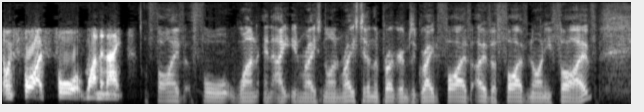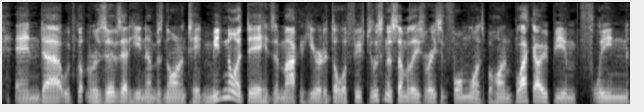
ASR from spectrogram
going five, four, one, and eight. Five, four, one, and eight in race nine. Race ten on the program's a grade five over five ninety five, and uh, we've got the reserves out here, numbers nine and ten. Midnight Dare heads the market here at a dollar fifty. Listen to some of these recent form lines behind Black Opium, Flynn,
